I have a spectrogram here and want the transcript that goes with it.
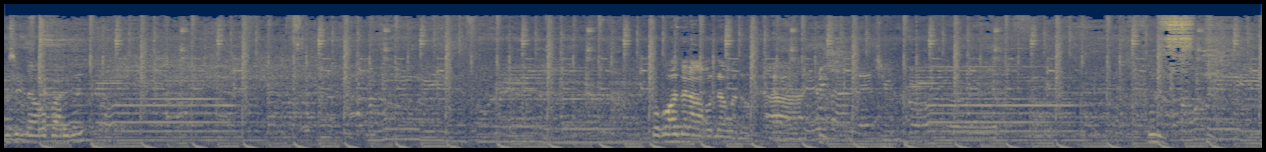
Busog na ako pare ko. Kukuha na lang ako ng ano, ah, tea. Foods tea.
